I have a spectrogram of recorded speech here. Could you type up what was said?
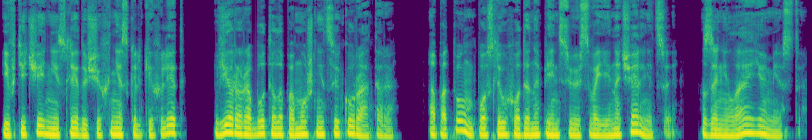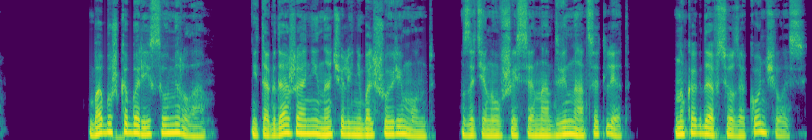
и в течение следующих нескольких лет Вера работала помощницей куратора, а потом, после ухода на пенсию своей начальницы, заняла ее место. Бабушка Бориса умерла, и тогда же они начали небольшой ремонт, затянувшийся на 12 лет. Но когда все закончилось,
